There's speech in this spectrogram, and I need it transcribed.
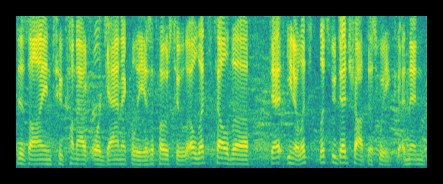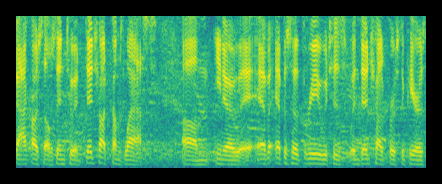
designed to come out organically, as opposed to oh, let's tell the de- you know let's let's do Deadshot this week and then back ourselves into it. Deadshot comes last. Um, you know, episode three, which is when Deadshot first appears,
